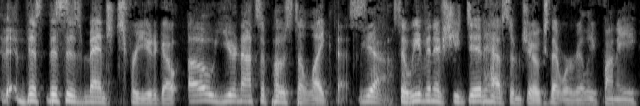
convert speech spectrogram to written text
Th- This this is meant for you to go. Oh, you're not supposed to like this. Yeah. So even if she did have some jokes that were really funny,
